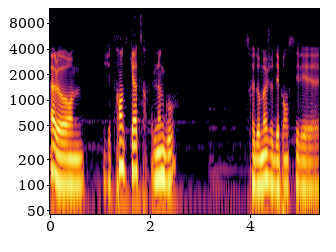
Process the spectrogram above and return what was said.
Alors, j'ai 34 lingots. Ce serait dommage de dépenser les...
